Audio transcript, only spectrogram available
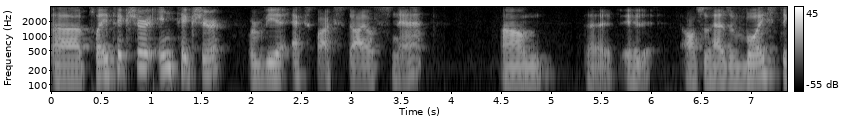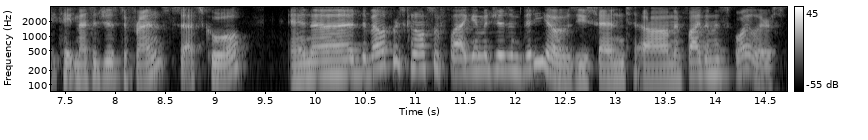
uh, play picture, in picture, or via Xbox style Snap. Um, uh, it also has a voice dictate messages to friends, so that's cool. And uh, developers can also flag images and videos you send um, and flag them as spoilers.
